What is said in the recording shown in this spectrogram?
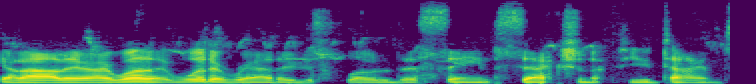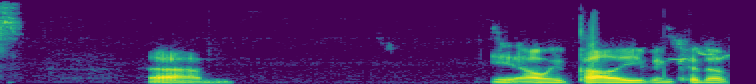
got out of there. I would, would have rather just floated the same section a few times. Um, you know, we probably even could have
